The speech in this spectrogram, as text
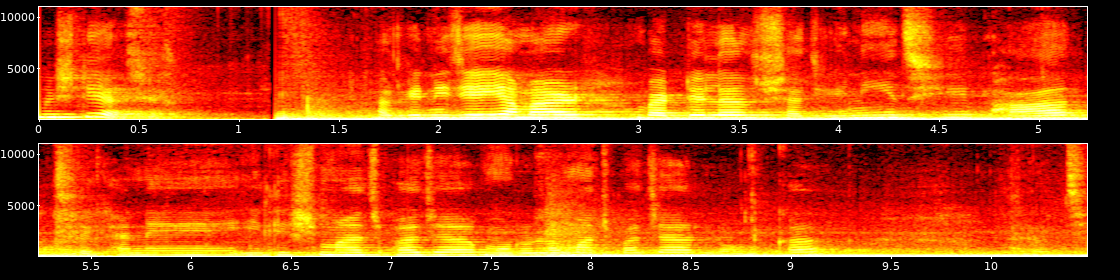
মিষ্টি আছে। আজকে নিজেই আমার বার্থডে লাঞ্চ সাজিয়ে নিয়েছি। ভাত, এখানে ইলিশ মাছ ভাজা, মোরলা মাছ ভাজা, লঙ্কা, আর হচ্ছে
